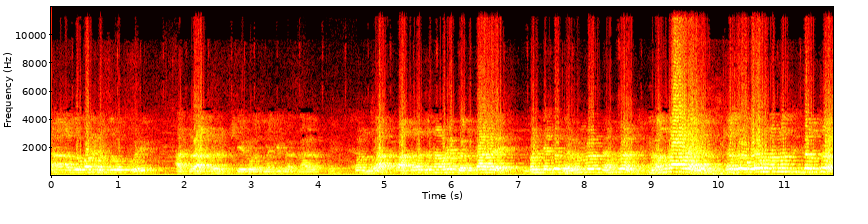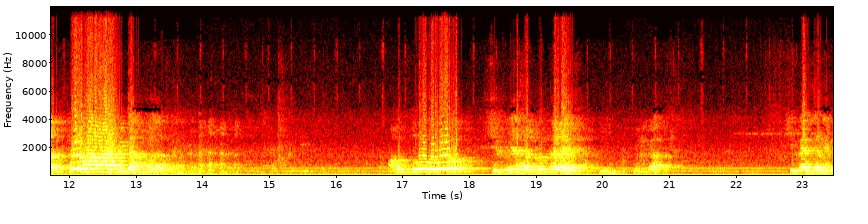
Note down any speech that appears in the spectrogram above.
आजोबा पडतो अठरा अठरा शेर गंगाळ पण मुळात पात्राचं नाव गंगाळ आहे पण त्याचं धर्म गंगाळ तसं ओम धर्म अहो तो शिकल्यासारखं करायचं. शिकायचं नाही.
